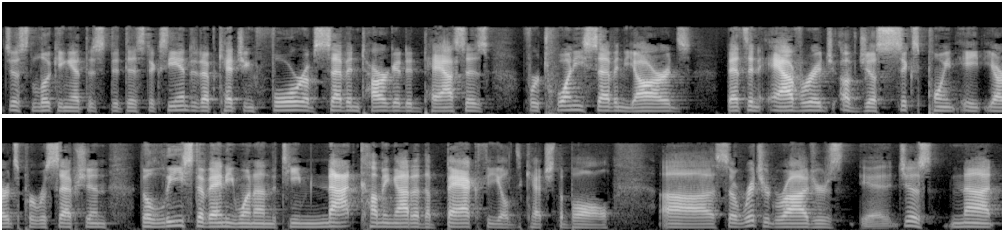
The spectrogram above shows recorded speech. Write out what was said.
just looking at the statistics, he ended up catching four of seven targeted passes for 27 yards. That's an average of just 6.8 yards per reception, the least of anyone on the team not coming out of the backfield to catch the ball. Uh, so Richard Rodgers yeah, just not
